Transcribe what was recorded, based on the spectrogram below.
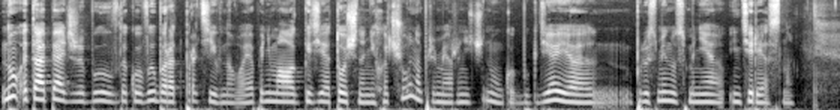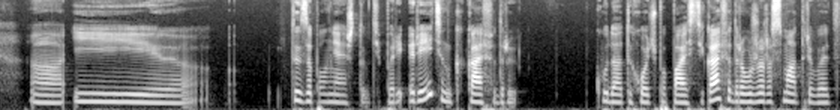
Ну, это опять же был такой выбор от противного. Я понимала, где я точно не хочу, например, нич- ну, как бы где я плюс-минус мне интересно. А, И ты заполняешь так, типа ре- рейтинг кафедры, куда ты хочешь попасть, и кафедра уже рассматривает,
